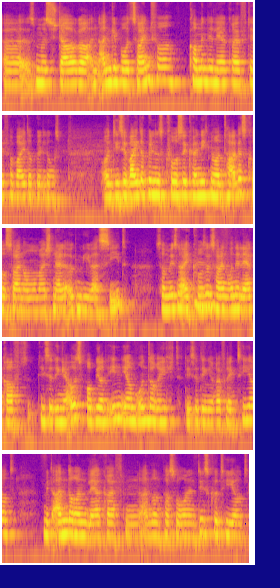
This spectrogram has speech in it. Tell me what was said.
Äh, es muss stärker ein Angebot sein für kommende Lehrkräfte, für Weiterbildungs. Und diese Weiterbildungskurse können nicht nur ein Tageskurs sein, wo man mal schnell irgendwie was sieht, sondern müssen eigentlich Kurse mhm. sein, wo eine Lehrkraft diese Dinge ausprobiert in ihrem Unterricht, diese Dinge reflektiert, mit anderen Lehrkräften, anderen Personen diskutiert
